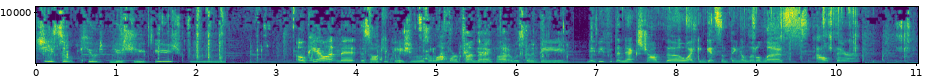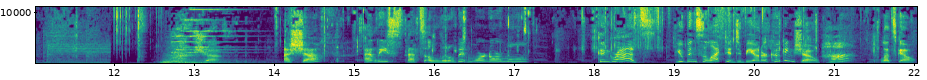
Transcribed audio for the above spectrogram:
She's so cute. Yes, she is. Mm. Okay, I'll admit, this occupation was a lot more fun than I thought it was going to be. Maybe for the next job, though, I can get something a little less out there. Chef. A chef? At least that's a little bit more normal. Congrats! You've been selected to be on our cooking show. Huh? Let's go.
